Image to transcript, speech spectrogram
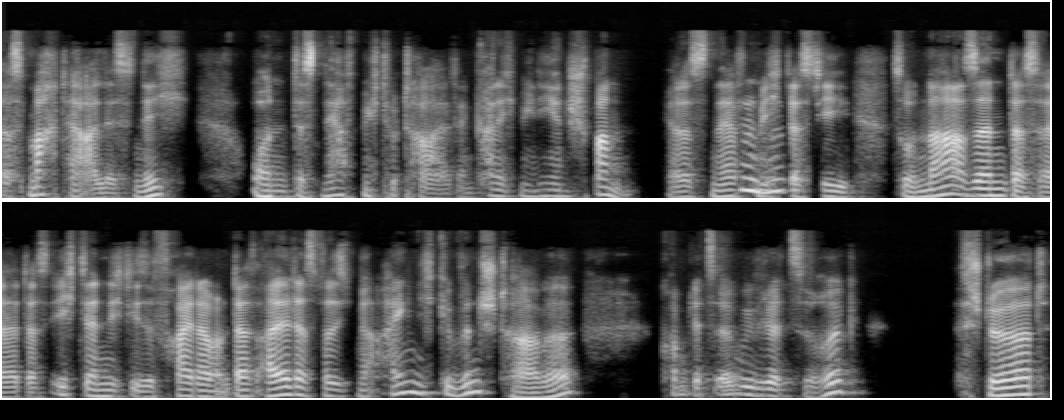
das macht er alles nicht. Und das nervt mich total. Dann kann ich mich nie entspannen. Ja, das nervt mhm. mich, dass die so nah sind, dass er, dass ich dann nicht diese Freiheit habe. Und das, all das, was ich mir eigentlich gewünscht habe, kommt jetzt irgendwie wieder zurück. Es stört,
